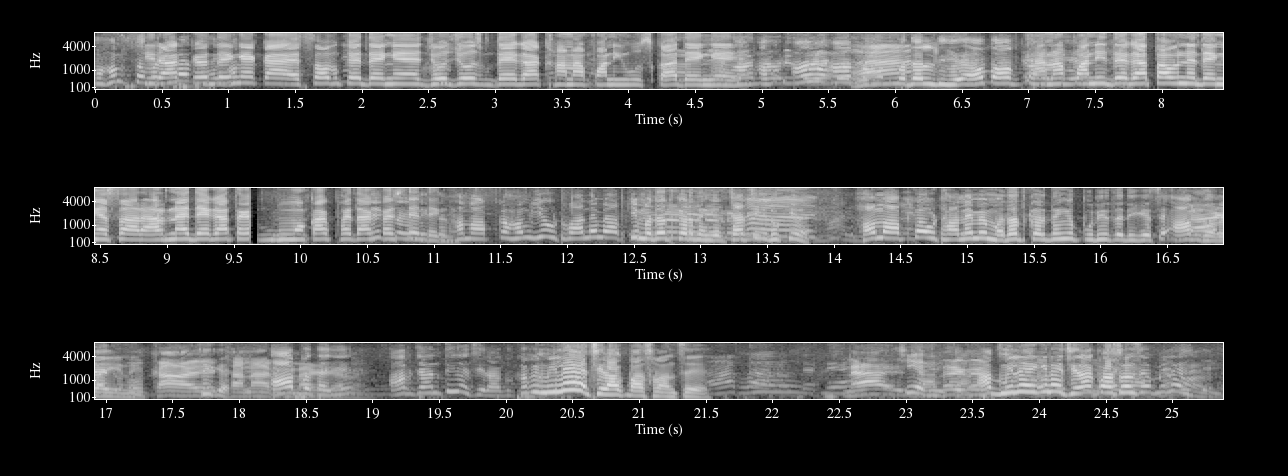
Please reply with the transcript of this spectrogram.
तो हम चिराग को देंगे का सबके देंगे जो जो देगा खाना पानी उसका देंगे। बात बदल दिए अब आप खाना पानी देगा तब न देंगे सर और नहीं देगा तो मौका फ़ायदा कैसे देंगे? हम आपका हम ये उठवाने में आपकी मदद कर देंगे। चाची रुकिए। हम आपका उठाने में मदद कर देंगे पूरी तरीके से आप घबराइए नहीं। ठीक है? आप बताइए आप जानती हैं चिराग को? कभी मिले हैं चिराग पासवान से? आप मिले हैं कि नहीं? चिराग पासवान से मिले हैं?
